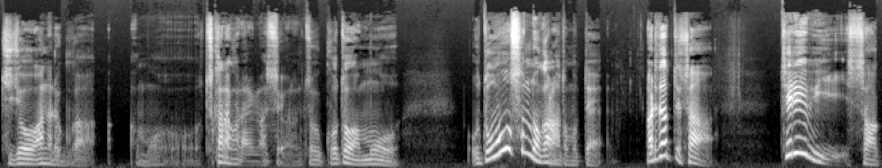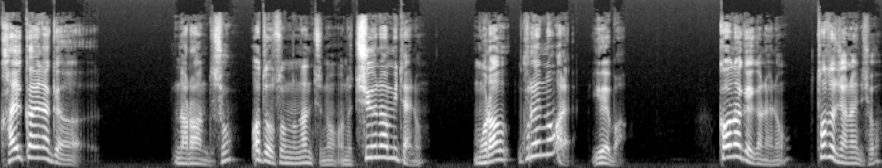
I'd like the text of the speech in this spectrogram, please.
地上アナログがもうつかなくなりますよ。ということはもうどうすんのかなと思って。あれだってさテレビさ買い替えなきゃならんでしょ？あとそのなんちゅうの？あのチューナーみたいの？もらう？くれんの？あれ言えば。買わなきゃいけないの？ただじゃないんでしょ？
